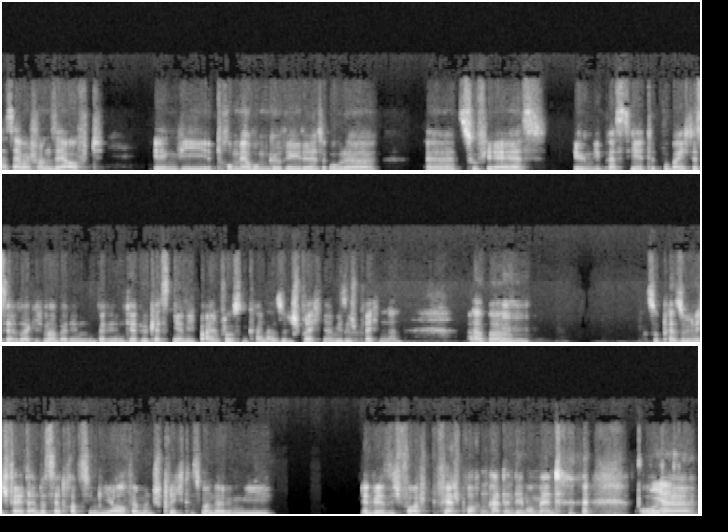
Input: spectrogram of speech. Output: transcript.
hast aber schon sehr oft irgendwie drumherum geredet oder äh, zu viel Ass irgendwie passiert, wobei ich das ja, sag ich mal, bei den, bei den Interviewgästen ja nicht beeinflussen kann. Also die sprechen ja, wie sie sprechen dann. Aber mhm. so persönlich fällt einem das ja trotzdem nie auf, wenn man spricht, dass man da irgendwie entweder sich versprochen hat in dem Moment oder ja.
